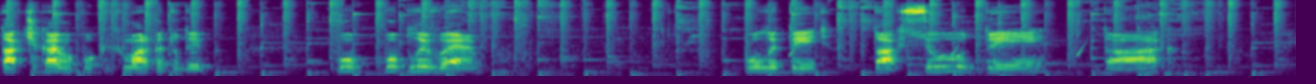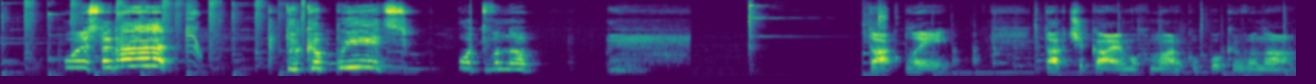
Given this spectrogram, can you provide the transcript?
Так, чекаємо, поки хмарка туди попливе. Полетить. Так, сюди. Так. Ой, так, давай, давай! Та капець! От вона. Так, плей. Так, чекаємо хмарку, поки вона.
